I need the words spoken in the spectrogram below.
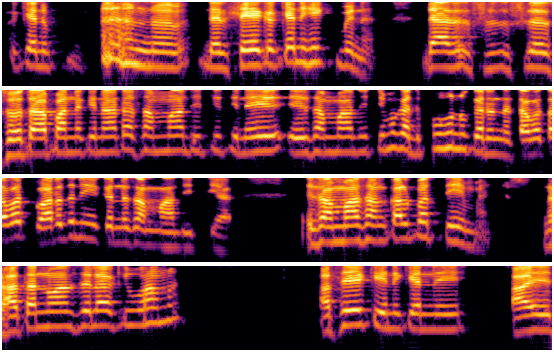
දැන් සේක කැන හික්මෙන. ද සෝතාපන්න කෙනට සම්මාධිට්්‍ය තින ඒ සම්මාධිට්‍යම ගද පුහුණු කරන තව තවත් වර්ධනය කරන සම්මාධිට්්‍යය ඒ සම්මා සංකල්පත් එහෙමයි. රහතන් වහන්සේලා කිව්හම අසේ කියන කැන්නේ අය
